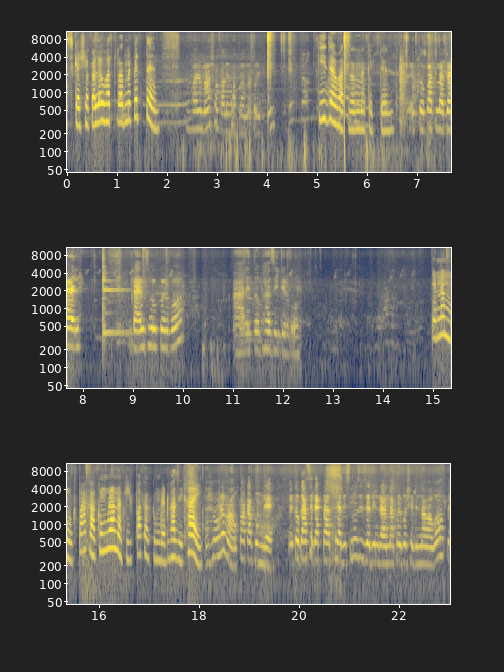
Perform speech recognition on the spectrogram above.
আজকে সকালেও ভাত রান্না করতেন? ঘরে মা সকালে ভাত রান্না করেছি কি দিয়ে ভাত রান্না করতেন? একটু পাতলা ডাল ডাল ঝোল করব আর তো ভাজি করব। কেন মুখ পাকা কুমড়া নাকি? পাকা কুমড়ার ভাজি খাই। হ্যাঁ মা পাকা কুমড়ে। ওই তো গাছের একটা থিয়া দিস নুজি যেদিন রান্না করব সেদিন নামাবো। তো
